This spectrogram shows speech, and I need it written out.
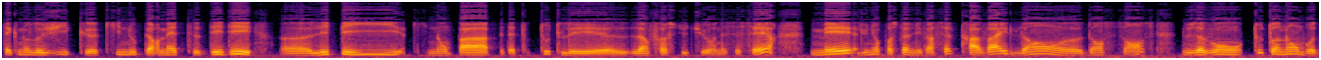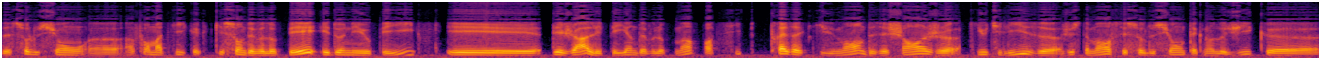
technologiques qui nous permettent d'aider euh, les pays qui n'ont pas peut-être toute l'infrastructure nécessaire, mais l'Union postale universelle travaille dans ce sens. Nous avons tout un nombre de solutions euh, informatiques qui sont développées et données au pays. Et déjà, les pays en développement participent très activement des échanges qui utilisent justement ces solutions technologiques euh,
